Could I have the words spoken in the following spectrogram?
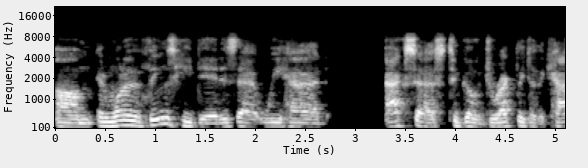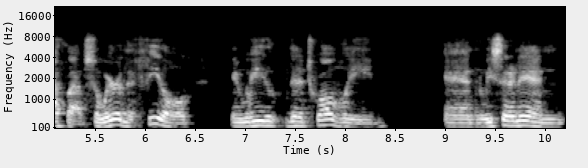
um, and one of the things he did is that we had access to go directly to the cath lab. So we are in the field and we did a 12 lead and we sent it in.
